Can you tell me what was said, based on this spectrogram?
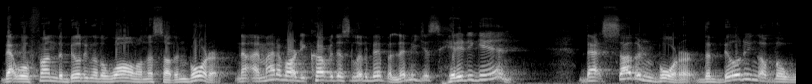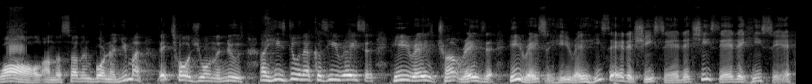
that will fund the building of the wall on the southern border. Now, I might have already covered this a little bit, but let me just hit it again that southern border, the building of the wall on the southern border. Now you might they told you on the news, oh, he's doing that because he raised it. He raised Trump raised it. He raised it. He raised it. He said it. She said it. She said it. He said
